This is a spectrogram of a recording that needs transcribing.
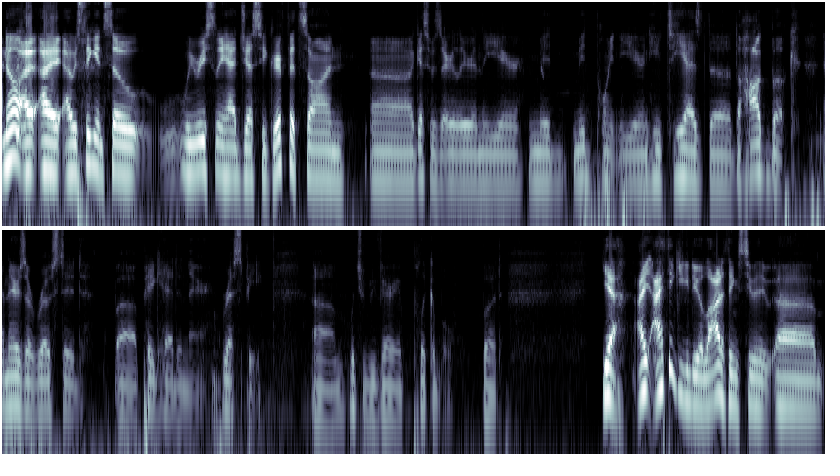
no, I, I, I was thinking. So we recently had Jesse Griffiths on. Uh, I guess it was earlier in the year, mid midpoint in the year, and he he has the the hog book, and there's a roasted uh, pig head in there recipe, um, which would be very applicable. But yeah, I, I think you can do a lot of things too. Um,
